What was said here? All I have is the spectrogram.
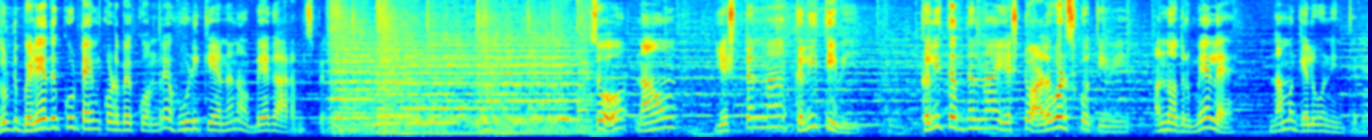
ದುಡ್ಡು ಬೆಳೆಯೋದಕ್ಕೂ ಟೈಮ್ ಕೊಡಬೇಕು ಅಂದರೆ ಹೂಡಿಕೆಯನ್ನು ನಾವು ಬೇಗ ಆರಂಭಿಸ್ಬೇಕು. ಸೊ ನಾವು ಎಷ್ಟನ್ನು ಕಲಿತೀವಿ, ಕಲಿತದ್ದನ್ನು ಎಷ್ಟು ಅಳವಡಿಸ್ಕೋತೀವಿ ಅನ್ನೋದ್ರ ಮೇಲೆ ನಮ್ಮ ಗೆಲುವು ನಿಂತಿದೆ.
